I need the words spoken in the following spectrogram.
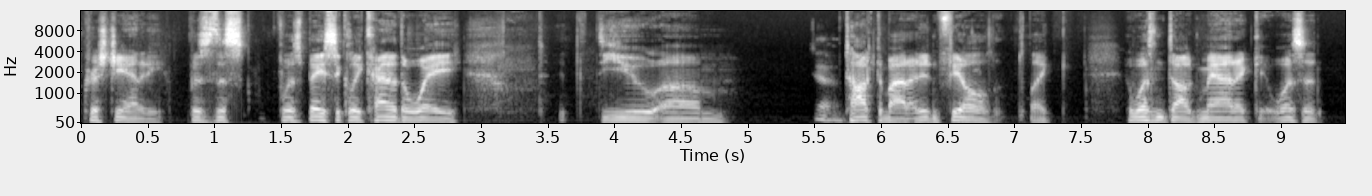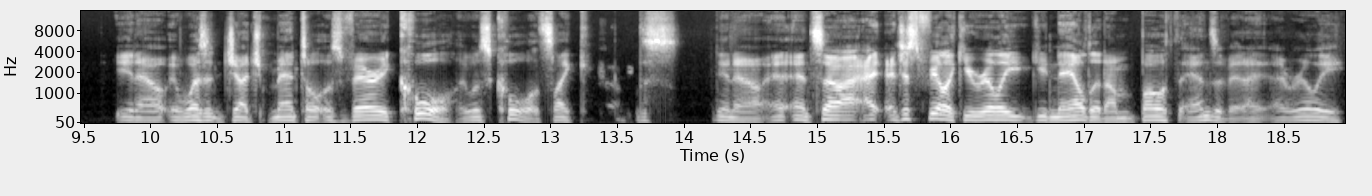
Christianity was this was basically kind of the way you um, yeah. talked about it. I didn't feel like it wasn't dogmatic. It wasn't you know it wasn't judgmental. It was very cool. It was cool. It's like this you know and, and so I, I just feel like you really you nailed it on both ends of it i, I really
